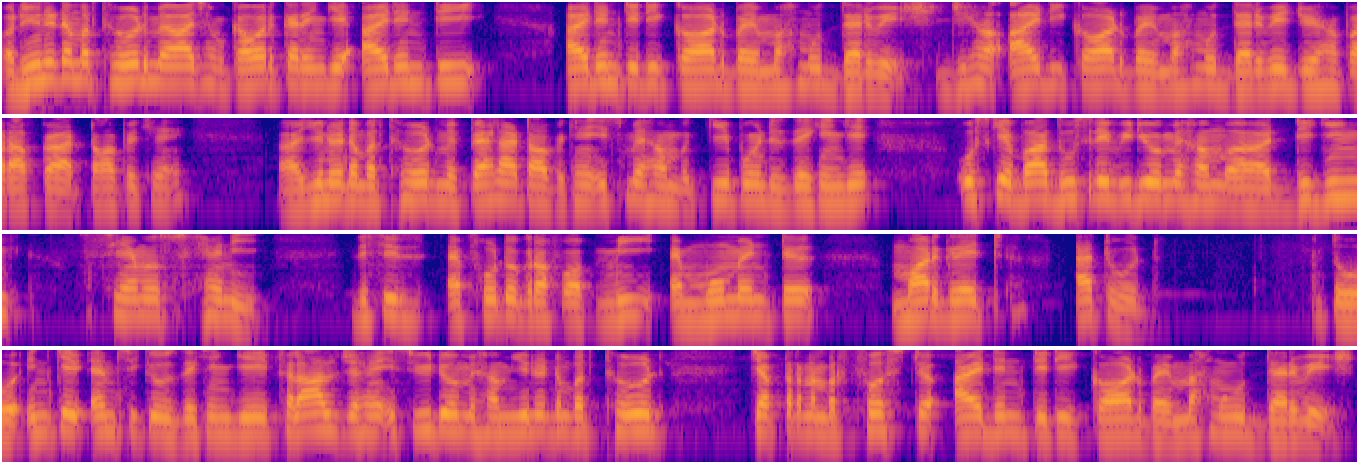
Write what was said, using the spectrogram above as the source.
और यूनिट नंबर थर्ड में आज हम कवर करेंगे identity identity card by Mahmoud Darwish जी हाँ आईडी कार्ड बाय महमूद दरवेश जो यहाँ पर आपका टॉपिक है। यूनिट नंबर थर्ड में पहला टॉपिक है, इसमें हम की पॉइंट्स देखेंगे। उसके बाद दूसरे वीडियो में हम digging Seamus Heaney this is a photograph of me a moment Margaret Atwood तो इनके एम देखेंगे। फ़िलहाल जो है, इस वीडियो में हम unit number third chapter number first identity card by Mahmoud Darwish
